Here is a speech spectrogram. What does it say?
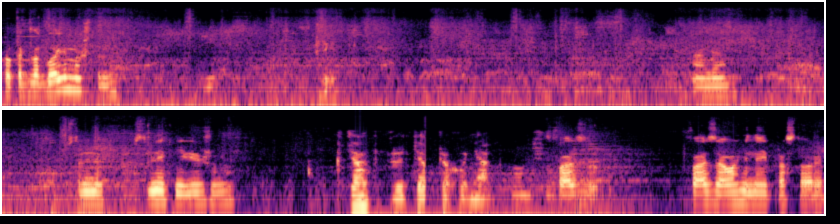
Только два голема, что ли? Ага. Остальных, остальных не вижу, ну. К стенке прилетел, что хуйня. Фаза. Фаза огненные просторы.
